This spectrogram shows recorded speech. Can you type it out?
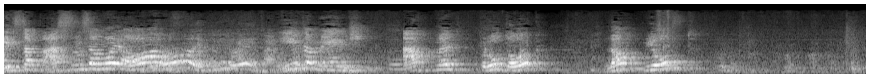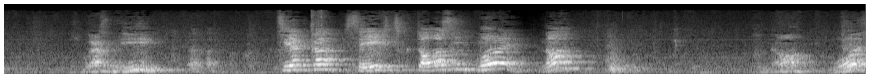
Jetzt da passen Sie einmal auf. Ja, ich bin ja. Jeder Mensch atmet pro Tag, na, wie oft? Das weiß nie. Circa 60.000 Mal. Na? Na, was?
